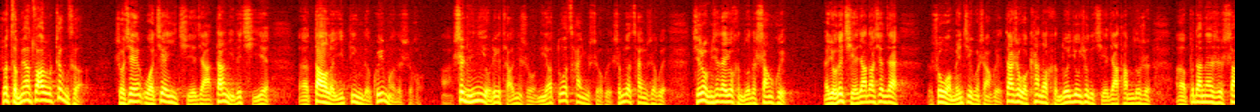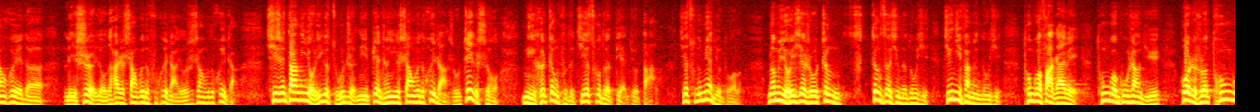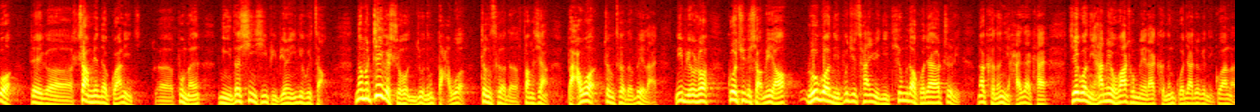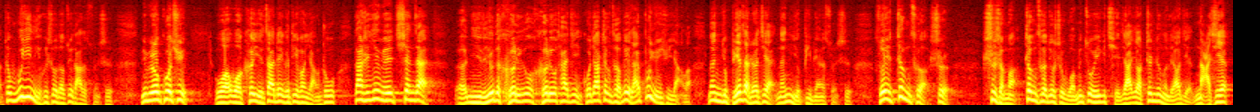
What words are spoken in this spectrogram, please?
说怎么样抓住政策？首先，我建议企业家，当你的企业呃到了一定的规模的时候啊，甚至于你有这个条件的时候，你要多参与社会。什么叫参与社会？其实我们现在有很多的商会，啊，有的企业家到现在说我没进过商会，但是我看到很多优秀的企业家，他们都是呃不单单是商会的理事，有的还是商会的副会长，有的是商会的会长。其实，当你有了一个组织，你变成一个商会的会长的时候，这个时候你和政府的接触的点就大了，接触的面就多了。那么有一些时候政政策性的东西、经济方面的东西，通过发改委、通过工商局，或者说通过这个上面的管理呃部门，你的信息比别人一定会早。那么这个时候，你就能把握政策的方向，把握政策的未来。你比如说，过去的小煤窑，如果你不去参与，你听不到国家要治理，那可能你还在开，结果你还没有挖出煤来，可能国家就给你关了，这无疑你会受到最大的损失。你比如说，过去我我可以在这个地方养猪，但是因为现在呃你离的河流河流太近，国家政策未来不允许养了，那你就别在这建，那你就避免了损失。所以政策是是什么？政策就是我们作为一个企业家要真正的了解哪些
